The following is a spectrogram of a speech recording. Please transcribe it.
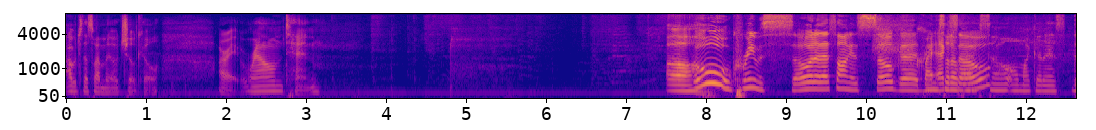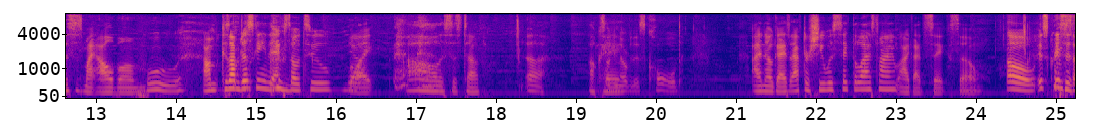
I would. That's why I'm gonna go Chill Kill. All right, round ten. Oh, Ooh, cream soda. That song is so good by Cream by EXO. EXO. Oh my goodness, this is my album. Ooh. I'm because I'm just getting the EXO too. But Yeah. like, oh, this is tough. Uh, Okay, Looking over this cold. I know, guys. After she was sick the last time, I got sick. So Oh, it's cream soda.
